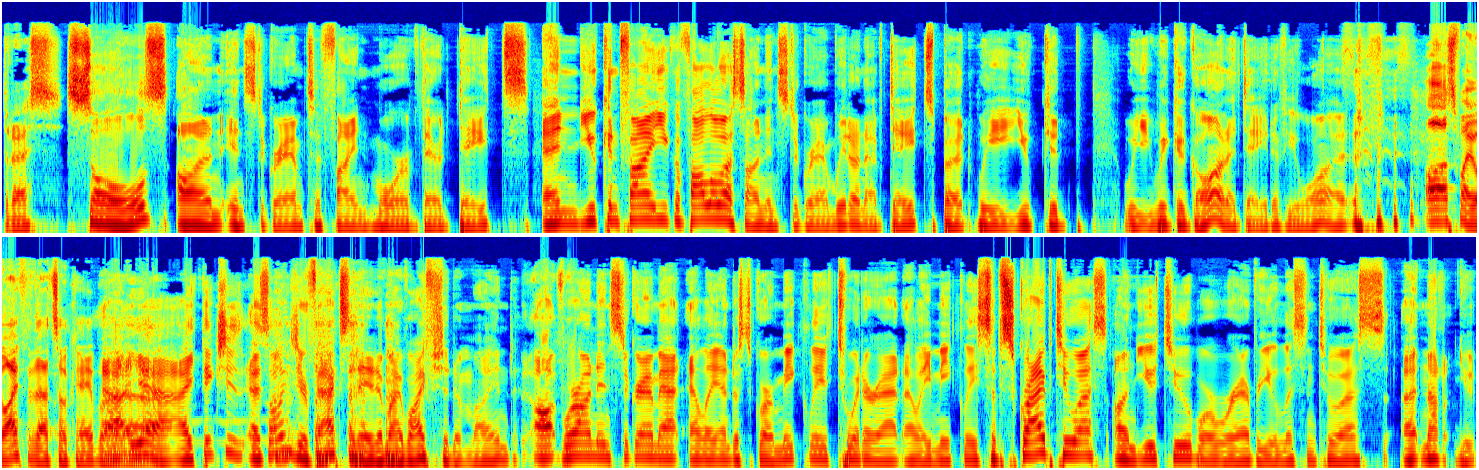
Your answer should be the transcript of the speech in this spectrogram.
Tres. Souls on Instagram to find more of their dates. And you can find you can follow us on Instagram. We don't have dates, but we you could we we could go on a date if you want. I'll ask my wife if that's okay. But Uh, uh, yeah, I think she's as long as you're vaccinated, my wife shouldn't mind. Uh, we're on Instagram at LA underscore meekly, Twitter at LA meekly. Subscribe to us on YouTube or wherever you listen to us. Uh, not you,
